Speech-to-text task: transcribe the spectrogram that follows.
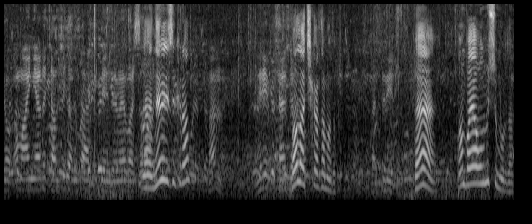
Yok ama aynı yerde çalışa çalışa artık benzemeye başladı. Ha, nerelisin kral? Var mı? Nereye? Sen Vallahi çıkartamadım. Kayseri'yim. He. Ama bayağı olmuşsun burada.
